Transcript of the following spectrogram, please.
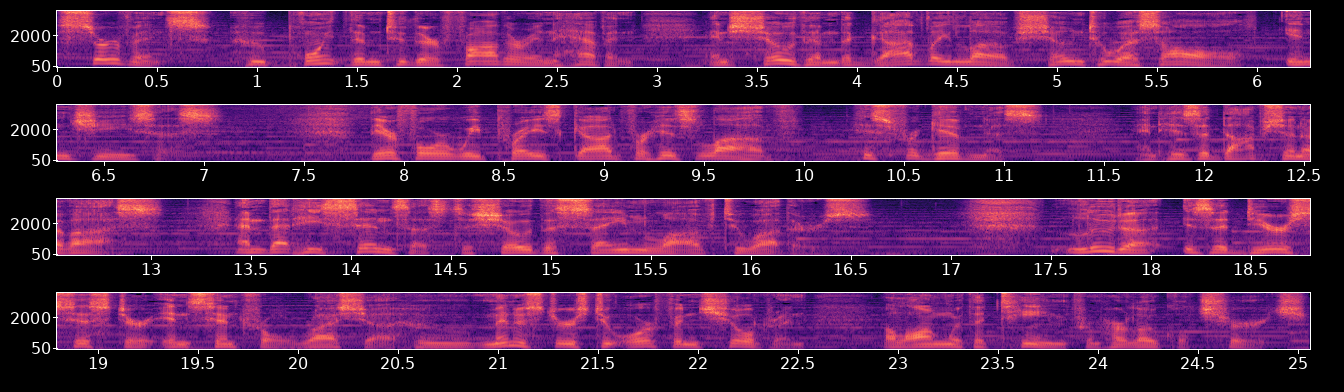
servants who point them to their Father in heaven and show them the godly love shown to us all in Jesus. Therefore, we praise God for His love, His forgiveness, and His adoption of us and that He sends us to show the same love to others. Luda is a dear sister in central Russia who ministers to orphan children along with a team from her local church.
